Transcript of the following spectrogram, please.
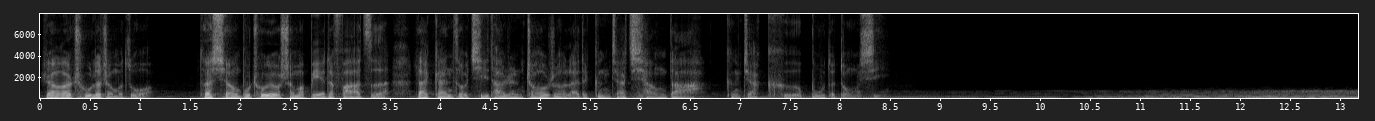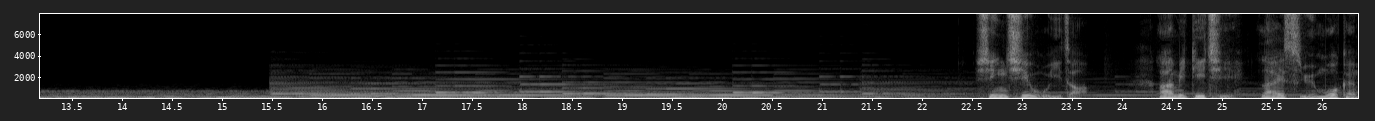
然而，除了这么做，他想不出有什么别的法子来赶走其他人招惹来的更加强大、更加可怖的东西。星期五一早，阿米迪奇、莱斯与摩根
